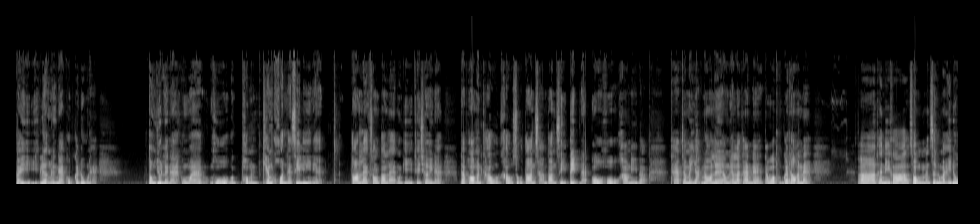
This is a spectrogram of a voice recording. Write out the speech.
ไปอีกเรื่องหนึ่งนะผมก็ดูนะ ต้องหยุดเลยนะ เพราะว่าโหพอมันเข้มข้นนะซีรีส์เนี่ย ตอนแรก 2 ตอนแรกบางทีเฉยๆนะ แต่พอมันเข้าเข้าสู่ตอน 3 ตอน 4 ติดนะโอ้โหคราวนี้แบบแทบจะไม่อยากนอนเลยเอางั้นละกันนะ แต่ว่าผมก็นอนนะท่านนี้ก็ส่งหนังสือมาให้ดู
